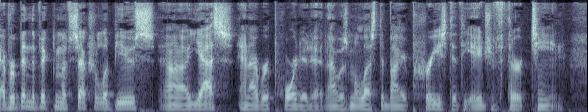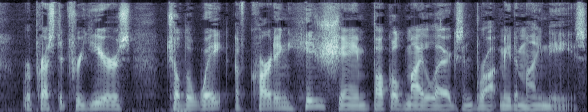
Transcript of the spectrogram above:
ever been the victim of sexual abuse? Uh, yes, and I reported it. I was molested by a priest at the age of 13. Repressed it for years till the weight of carting his shame buckled my legs and brought me to my knees.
